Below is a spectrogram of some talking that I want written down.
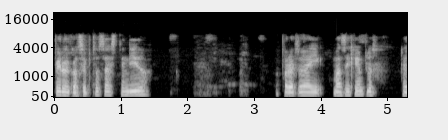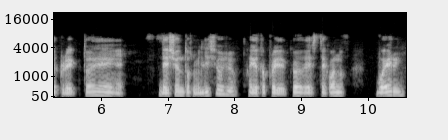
Pero el concepto se ha extendido. Por eso hay más ejemplos. El proyecto de, de hecho en 2018 hay otro proyecto de Stefano Boeri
